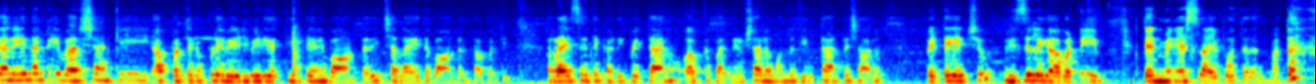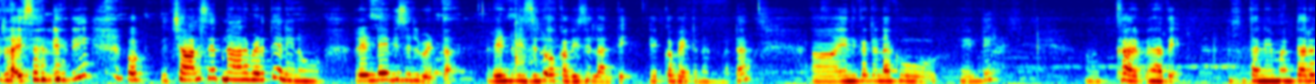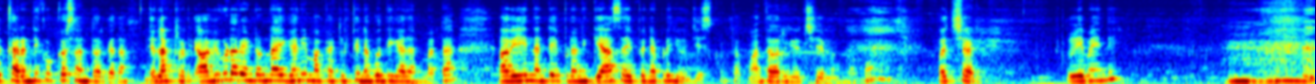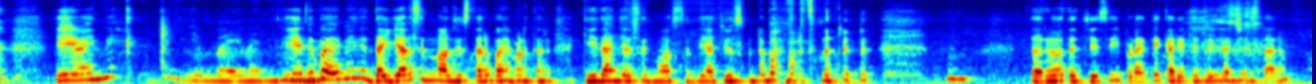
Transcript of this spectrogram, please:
కానీ ఏంటంటే ఈ వర్షానికి అప్పటికప్పుడే వేడివేడిగా తింటేనే బాగుంటుంది. చల్ల అయితే బాగుంటుంది కాబట్టి రైస్ అయితే కడిగి పెట్టాను. ఒక పది నిమిషాల ముందు తింటా అంటే చాలు. పెట్టేయచ్చు. విజిలే కాబట్టి టెన్ మినిట్స్లో అయిపోతుంది అనమాట రైస్ అనేది. ఒక చాలాసేపు నానబెడితే నేను రెండే విజిల్ పెడతా. రెండు విజిల్ ఒక విజిల్ అంతే. ఎక్కువ పెట్టను అనమాట ఎందుకంటే నాకు ఏంటి? కర్- అదే దాన్ని ఏమంటారు కరెంట్ కుక్కర్స్ అంటారు కదా? ఎలక్ట్రిక్ అవి కూడా రెండు ఉన్నాయి కానీ మాకు అట్లా తినబుద్ధి కాదనమాట. అవి ఏంటంటే ఎప్పుడైనా గ్యాస్ అయిపోయినప్పుడు యూజ్ చేసుకుంటాం. అంతవరకు యూజ్ చేయమన్నమాట వచ్చాడు. ఏమైంది? ఏమైంది? ఎందుకు భయమైంది? దయ్యాల సినిమాలు చూస్తారు భయపడతారు. గీతాంజలి సినిమా వస్తుంది అది చూసుకుంటే భయపడుతున్నారు. తర్వాత వచ్చేసి ఇప్పుడైతే కర్రీ అయితే ప్రిపేర్ చేస్తాను.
